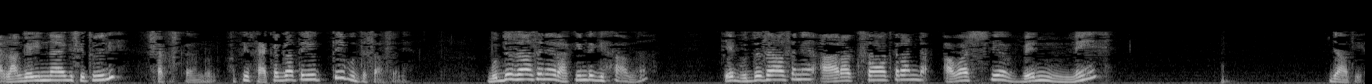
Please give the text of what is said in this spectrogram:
ළඟ ඉන්න අයගේ සිතුවිලි සකස් කරන්න ඕනේ. අපි රැකගත යුත්තේ බුද්ධ ශාසනය. බුද්ධ ශාසනය රකින්න ගියාම ඒ බුද්ධ ශාසනය ආරක්ෂා කරන්න අවශ්‍ය වෙන්නේ ජාතිය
